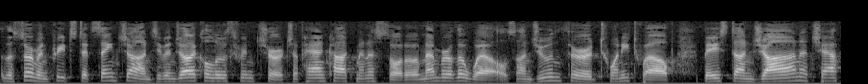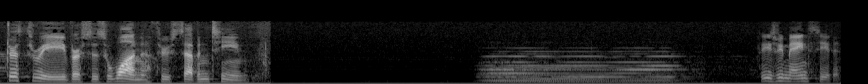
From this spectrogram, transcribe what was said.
the sermon preached at St. John's Evangelical Lutheran Church of Hancock, Minnesota, a member of the WELS, on June 3, 2012, based on John chapter 3, verses 1 through 17. Please remain seated.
